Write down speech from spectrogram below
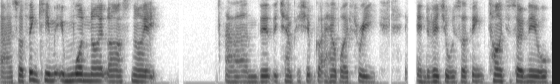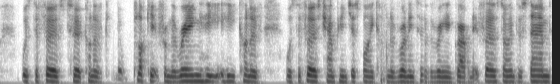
Uh, so I think in, in one night last night, um, the, the championship got held by three individuals. I think Titus O'Neil was the first to kind of pluck it from the ring. He he kind of was the first champion just by kind of running to the ring and grabbing it first. I understand.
